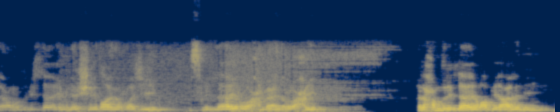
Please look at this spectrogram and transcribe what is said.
أعوذ بالله من الشيطان الرجيم. بسم الله الرحمن الرحيم. الحمد لله رب العالمين.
